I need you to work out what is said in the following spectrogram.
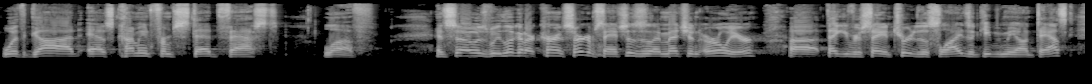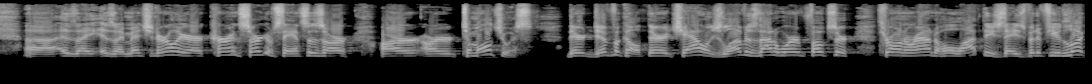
with God as coming from steadfast love. And so, as we look at our current circumstances, as I mentioned earlier, uh, thank you for staying true to the slides and keeping me on task. Uh, as I as I mentioned earlier, our current circumstances are are are tumultuous. They're difficult. They're a challenge. Love is not a word folks are throwing around a whole lot these days. But if you look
